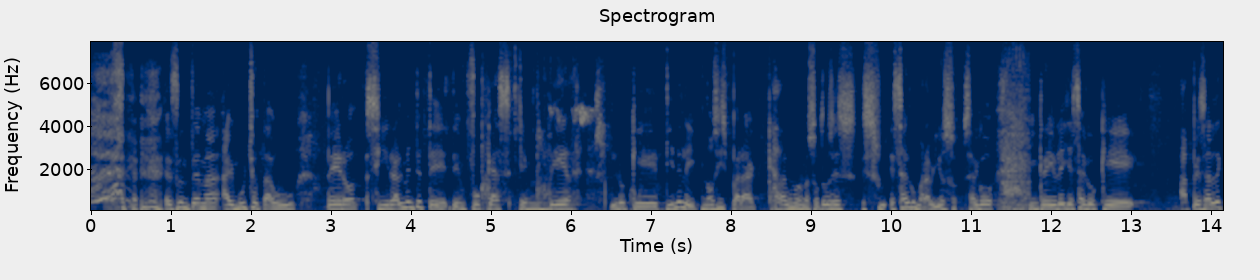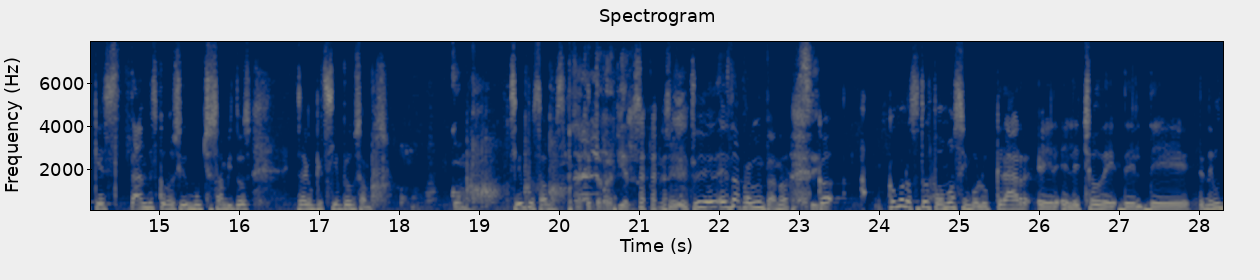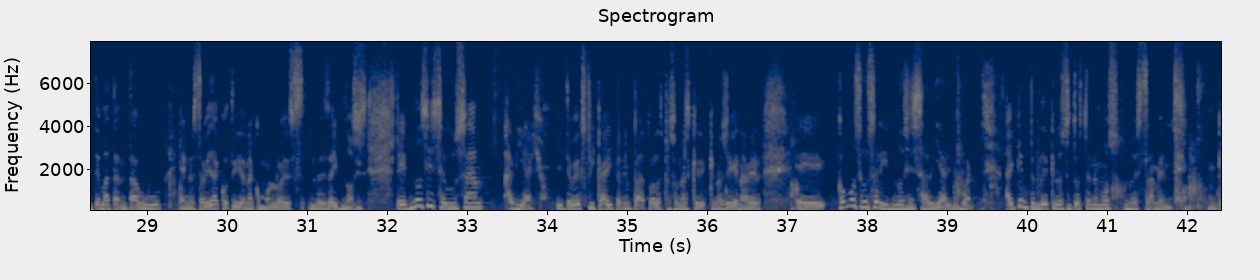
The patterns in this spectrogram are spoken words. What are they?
es un tema, hay mucho tabú, pero si realmente te, enfocas en ver lo que tiene la hipnosis para cada uno de nosotros, es, es algo maravilloso, es algo increíble y es algo que a pesar de que es tan desconocido en muchos ámbitos, es algo que siempre usamos. ¿Cómo? Siempre usamos. ¿A qué te refieres? sí, es la pregunta, ¿no? Sí. ¿Cómo nosotros podemos involucrar el, hecho de, tener un tema tan tabú en nuestra vida cotidiana como lo es, la hipnosis? La hipnosis se usa a diario y te voy a explicar y también para todas las personas que, nos lleguen a ver eh, cómo se usa la hipnosis a diario. Bueno, hay que entender que nosotros tenemos nuestra mente, ¿ok?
